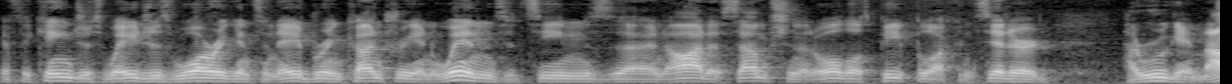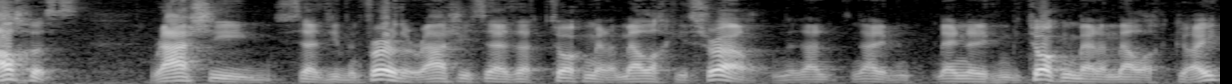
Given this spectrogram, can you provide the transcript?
if the king just wages war against a neighboring country and wins, it seems uh, an odd assumption that all those people are considered haruge malchus. Rashi says even further. Rashi says that's talking about a Melech Yisrael. Not, not even, may not even be talking about a Melech goy.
